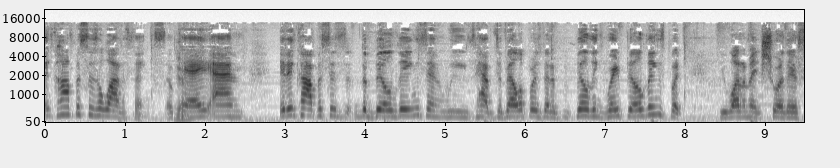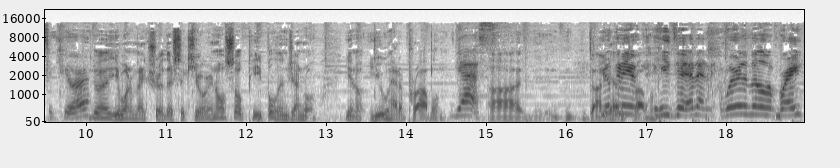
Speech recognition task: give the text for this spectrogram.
encompasses a lot of things. Okay, and it encompasses the buildings, and we have developers that are building great buildings, but you want to make sure they're secure. Well, you want to make sure they're secure, and also people in general. You know, you had a problem. Yes. Uh, Donnie You're had a gonna- problem. He did, and we're in the middle of a break,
